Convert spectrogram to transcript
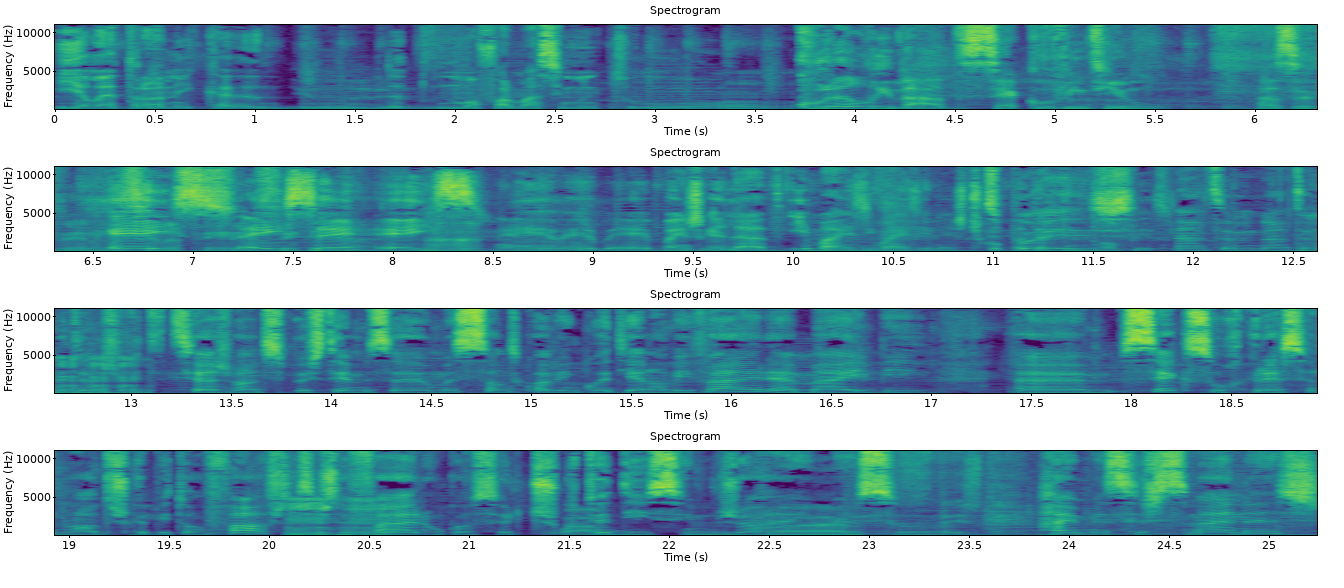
e eletrónica de, de uma forma assim muito. Coralidade século XXI. Estás a ver? Uma É cena isso, assim, é assim. isso, é, é isso. É, é- é bem esgalhado. E mais, e mais, Inês, desculpa Depois, interrompido. não, tam- não, também estamos muito entusiasmados. Depois temos uh, uma sessão de clubbing com a Diana Oliveira, a Maybe. Um, Segue-se o regresso anual dos Capitão Fausto, na Uhum. sexta-feira, um concerto Uau. escutadíssimo já há, imenso, há imensas semanas.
